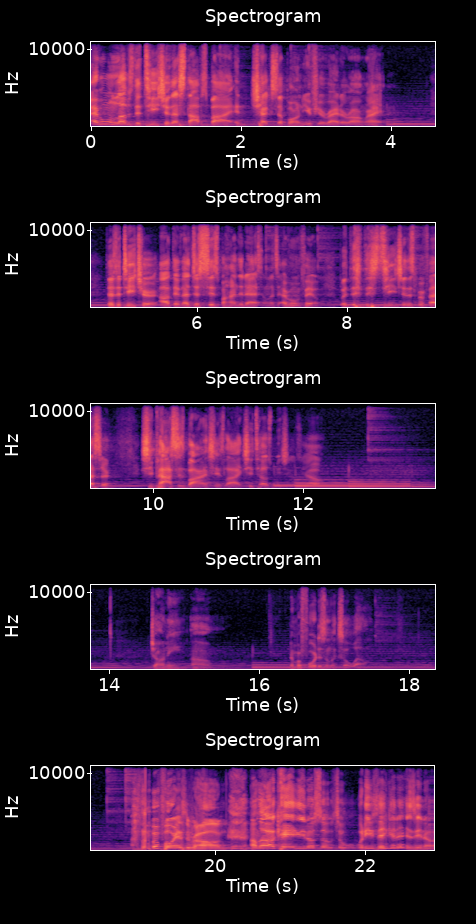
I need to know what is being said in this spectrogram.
everyone loves the teacher that stops by and checks up on you if you're right or wrong, right? There's a teacher out there that just sits behind the desk and lets everyone fail. But this, teacher, this professor, she passes by and she's like, she tells me, she goes, yo, Johnny, um, number four doesn't look so well. number four is wrong. I'm like, okay, you know, so so what do you think it is? You know,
